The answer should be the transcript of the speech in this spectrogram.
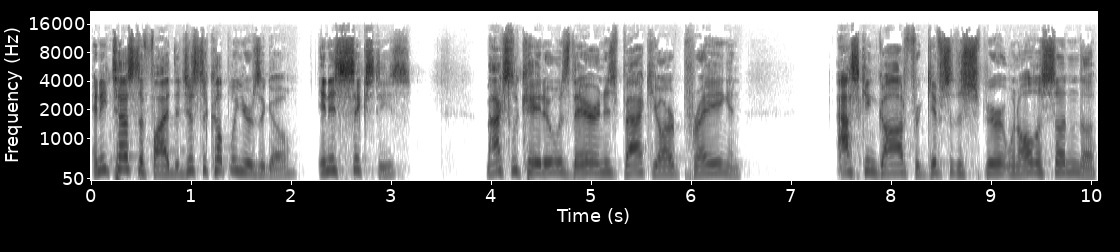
And he testified that just a couple years ago, in his 60s, Max Lucado was there in his backyard praying and asking God for gifts of the Spirit when all of a sudden the,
